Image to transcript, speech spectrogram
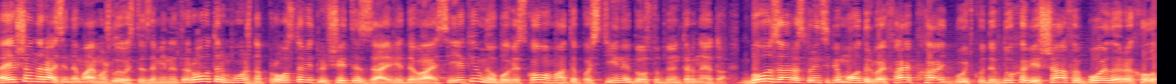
А якщо наразі немає можливості замінити роутер, можна просто відключити зайві девайси, яким не обов'язково мати постійний доступ до інтернету. Бо зараз, в принципі, модуль Wi-Fi пхають будь-куди в духові шафи, бойлери, холодильники,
